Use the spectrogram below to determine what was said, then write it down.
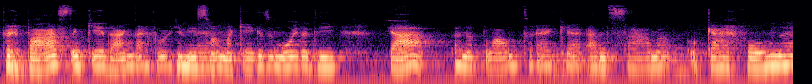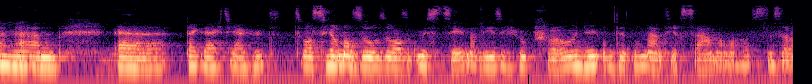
verbaasd en kei dankbaar voor geweest. Van, maar kijk eens hoe mooi dat die ja, een plan trekken en samen elkaar vonden. En eh, dat ik dacht, ja goed, het was helemaal zo zoals het moest zijn dat deze groep vrouwen nu op dit moment hier samen was. Dus dat,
